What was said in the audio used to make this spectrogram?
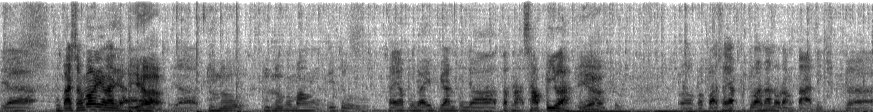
ya bukan sombong ya mas ya Iya. ya dulu dulu memang itu saya punya impian punya ternak sapi lah Iya. Gitu. Bapak saya kebetulan orang tani juga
